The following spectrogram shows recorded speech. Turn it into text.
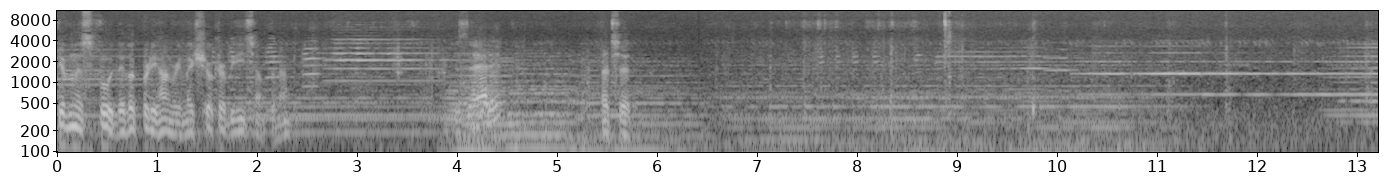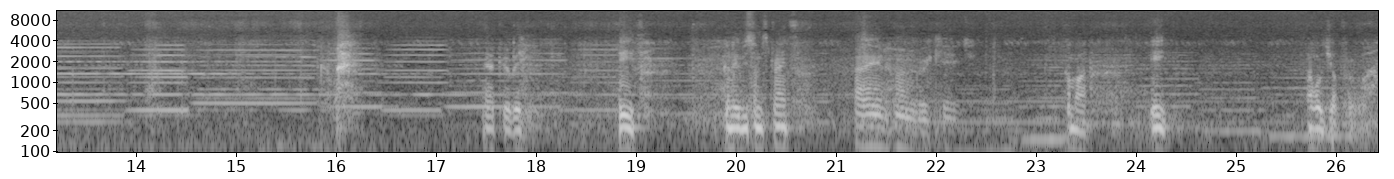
Give them this food. They look pretty hungry. Make sure Kirby eats something, huh? Is that it? That's it. Yeah, Kirby. Eat. Gonna give you some strength. I ain't hungry, Caje. Come on, eat. I will jump for a while.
